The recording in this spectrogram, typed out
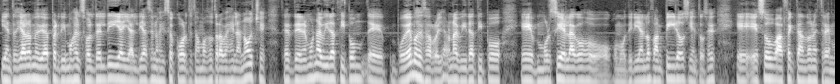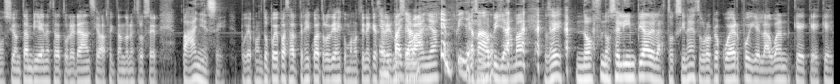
y entonces ya al mediodía perdimos el sol del día, y al día se nos hizo corto, estamos otra vez en la noche. O sea, tenemos una vida tipo, eh, podemos desarrollar una vida tipo eh, murciélagos, o, o como dirían los vampiros, y entonces eh, eso va afectando nuestra emoción también, nuestra tolerancia, va afectando nuestro ser. Báñese, porque de pronto puede pasar tres y cuatro días y como no tiene que salir, no se pijama, baña. en es pijamado. uno pijama. Entonces, no, no se limpia de las toxinas de su propio cuerpo y el agua que, que, que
